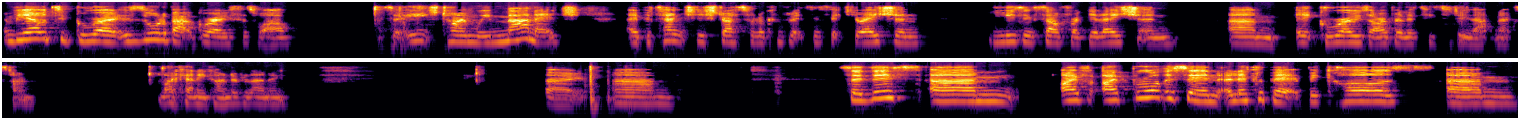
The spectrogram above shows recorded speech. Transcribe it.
and be able to grow this is all about growth as well so each time we manage a potentially stressful or conflicting situation using self-regulation um, it grows our ability to do that next time, like any kind of learning. So, um, so this, um, I've, I've brought this in a little bit because um,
